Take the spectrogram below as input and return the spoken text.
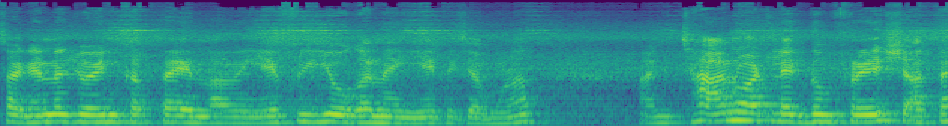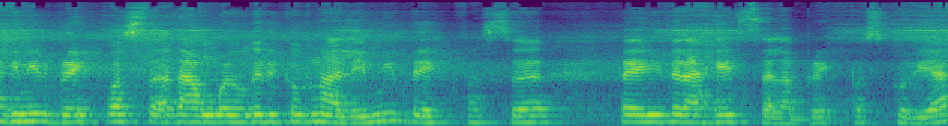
सगळ्यांना जॉईन करता येणार नाही आहे फ्री योगा नाही आहे त्याच्यामुळं. आणि छान वाटलं एकदम फ्रेश आता की नाही ब्रेकफास्ट आता आंघोळ वगैरे करून आले मी. ब्रेकफास्ट तयारी तर आहेच. चला ब्रेकफास्ट करूया.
